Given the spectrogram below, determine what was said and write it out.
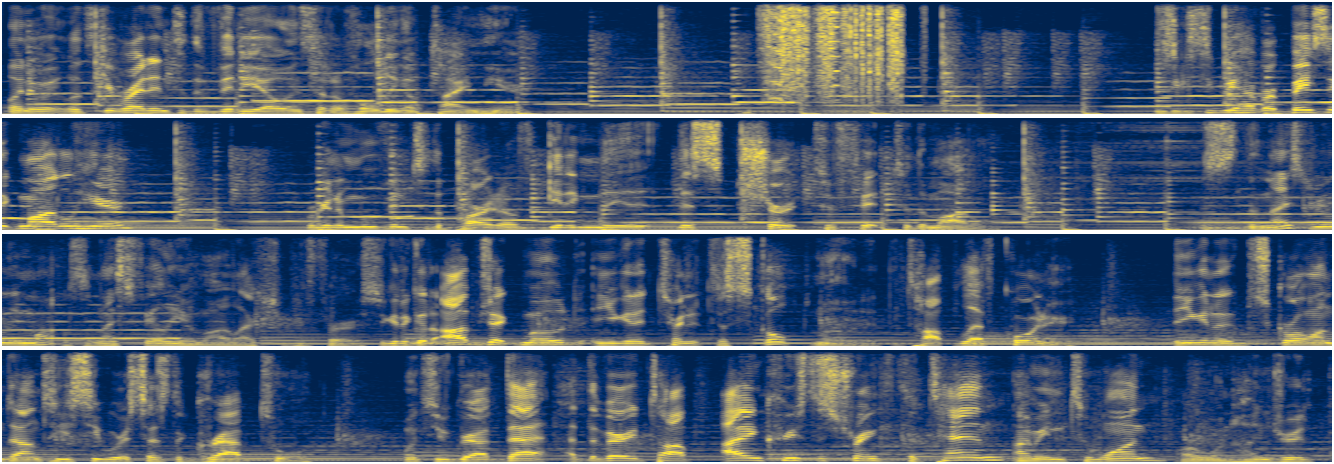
Well, anyway, let's get right into the video instead of holding up time here. As you can see, we have our basic model here. We're gonna move into the part of getting the this shirt to fit to the model. This is the nice really model. It's a nice failure model, I actually prefer. So you're gonna go to object mode and you're gonna turn it to sculpt mode at the top left corner. Then you're gonna scroll on down till you see where it says the grab tool. Once you've grabbed that, at the very top, I increase the strength to 10, I mean to 1 or 100,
